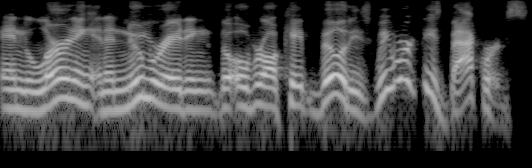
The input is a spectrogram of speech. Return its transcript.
and learning and enumerating the overall capabilities. We work these backwards.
